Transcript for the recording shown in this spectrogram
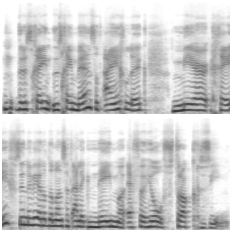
er is, geen, er is geen mens dat eigenlijk meer geeft in de wereld dan ze uiteindelijk nemen, even heel strak gezien.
